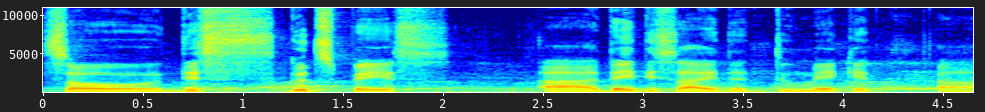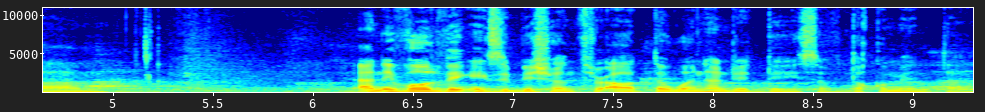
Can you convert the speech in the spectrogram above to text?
So this good space, uh, they decided to make it um, an evolving exhibition throughout the 100 days of Documenta.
